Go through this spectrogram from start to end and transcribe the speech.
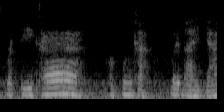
สวัสดีค่ะ ขอบคุณค่ะ บ๊ายบายจ้า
